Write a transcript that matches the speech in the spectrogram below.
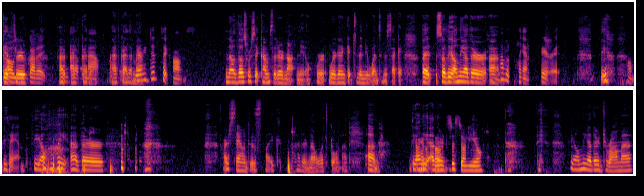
get oh, through you've got a. I- you've I've the got a- map. I've got a We already map. did sitcoms. no, those were sitcoms that are not new. We're we're going to get to the new ones in a second. But so the only other um, have a plan. It. the That's all I'm saying. the only other our sound is like I don't know what's going on. Um, the only don't other It's just on you. the only other drama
